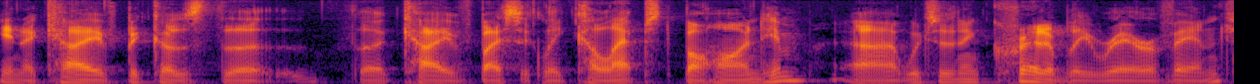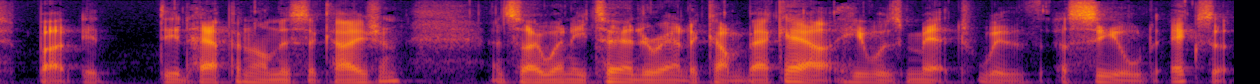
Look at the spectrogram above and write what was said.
in a cave because the the cave basically collapsed behind him, uh, which is an incredibly rare event, but it did happen on this occasion. And so when he turned around to come back out, he was met with a sealed exit.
